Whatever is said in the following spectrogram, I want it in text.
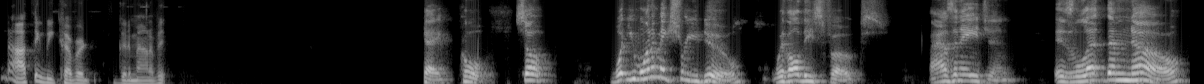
No, I think we covered a good amount of it. Okay, cool. So what you want to make sure you do with all these folks as an agent is let them know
